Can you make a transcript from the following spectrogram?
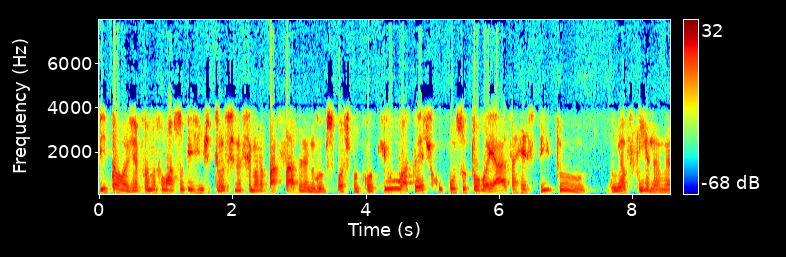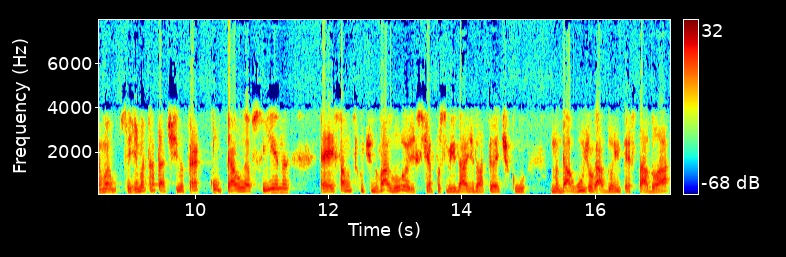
Então, já foi uma informação que a gente trouxe na semana passada, né, no Globoesporte.com, que o Atlético consultou Goiás a respeito do Léo Sena, né, uma, seria uma tratativa para comprar o Léo Sena, é, estavam discutindo valores, tinha a possibilidade do Atlético mandar algum jogador emprestado lá,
